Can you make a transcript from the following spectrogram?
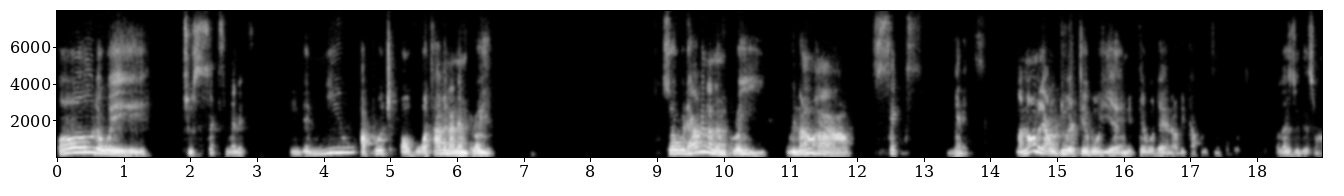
all the way to six minutes in the new approach of what? Having an employee. So with having an employee, we now have six minutes. Now, normally I would do a table here and a table there, and I'll be calculating for both. But let's do this one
